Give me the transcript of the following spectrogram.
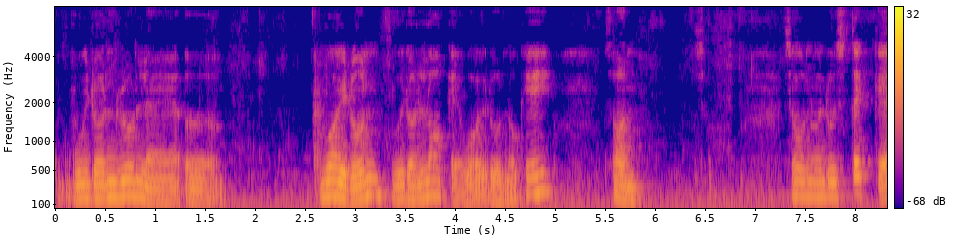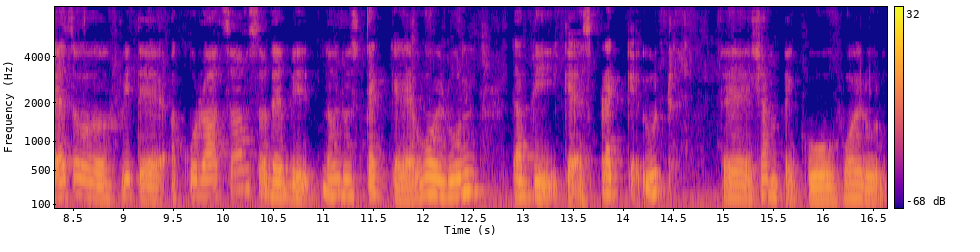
hvordan rulle uh, voidon, hvordan lage voidon, ok? Sånn. Så, så når du steker, så blir det akkurat sånn, så det blir, når du steker det voidon, det blir ikke sprekke ut. Det er kjempegod voidon.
